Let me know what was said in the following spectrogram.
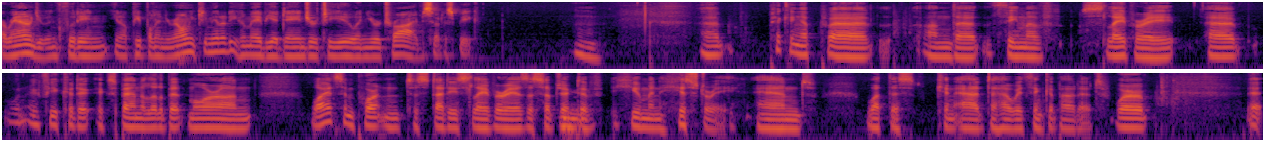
around you, including you know people in your own community who may be a danger to you and your tribe, so to speak. Hmm. Uh, picking up uh, on the theme of slavery, uh, if you could expand a little bit more on why it's important to study slavery as a subject mm. of human history and what this can add to how we think about it. Where uh,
